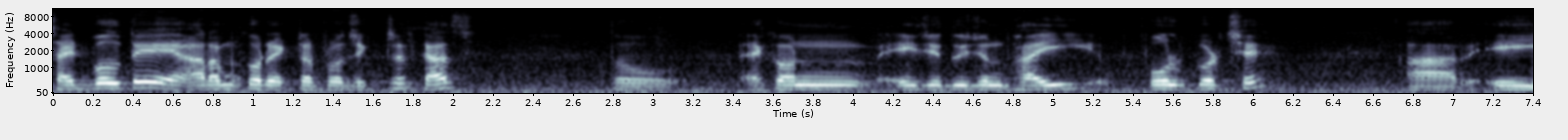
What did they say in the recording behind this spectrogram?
সাইড বলতে আরাম করে একটা প্রজেক্টের কাজ। তো এখন এই যে দুইজন ভাই ফোল্ড করছে, আর এই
